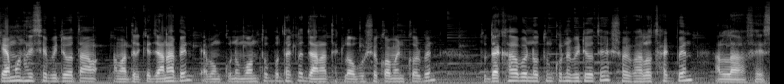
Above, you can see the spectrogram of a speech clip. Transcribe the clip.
কেমন হয়েছে ভিডিওটা আমাদেরকে জানাবেন এবং কোনো মন্তব্য থাকলে জানা থাকলে অবশ্যই কমেন্ট করবেন। তো দেখা হবে নতুন কোনো ভিডিওতে। সবাই ভালো থাকবেন। আল্লাহ হাফেজ।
